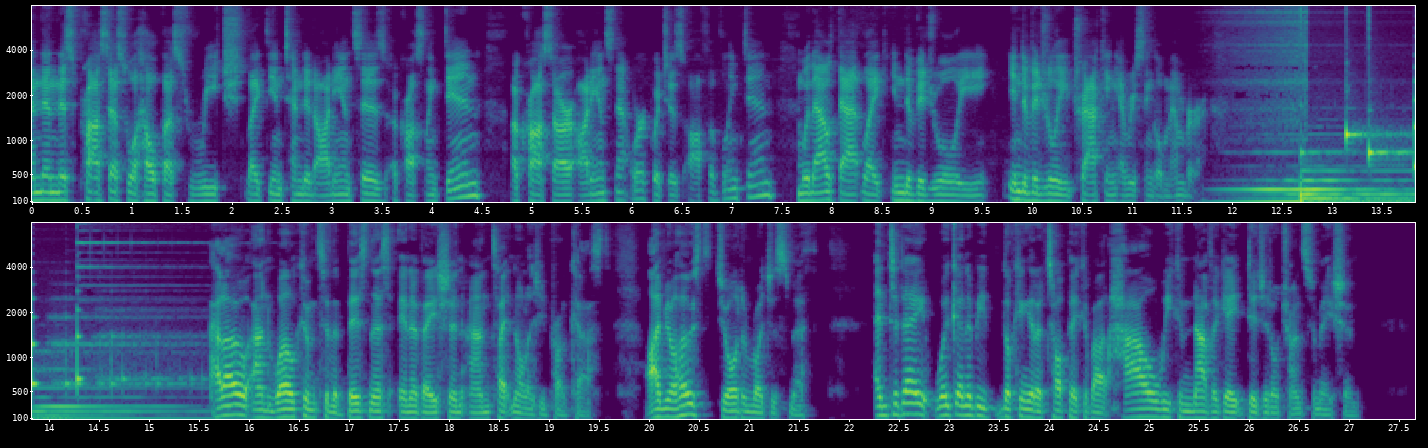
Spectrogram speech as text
And then this process will help us reach like the intended audiences across LinkedIn, across our audience network, which is off of LinkedIn, without that like individually individually tracking every single member. Hello and welcome to the Business Innovation and Technology Podcast. I'm your host, Jordan Rogers Smith. And today we're going to be looking at a topic about how we can navigate digital transformation.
